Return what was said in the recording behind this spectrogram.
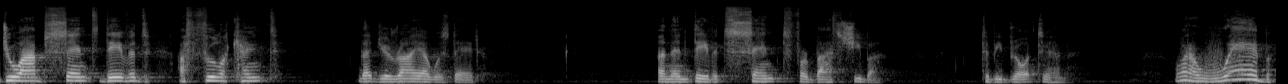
Joab sent David a full account that Uriah was dead. And then David sent for Bathsheba to be brought to him. What a web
